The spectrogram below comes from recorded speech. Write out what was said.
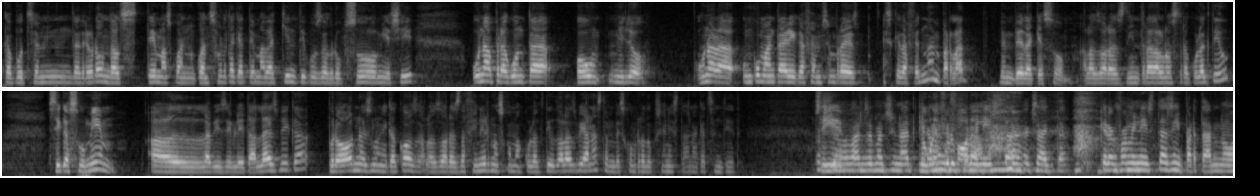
que potser hem de treure, un dels temes, quan, quan surt aquest tema de quin tipus de grup som i així, una pregunta, o millor, una, un comentari que fem sempre és, és que de fet no hem parlat ben bé de què som. Aleshores, dintre del nostre col·lectiu sí que assumim el, la visibilitat lèsbica, però no és l'única cosa. Aleshores, definir-nos com a col·lectiu de lesbianes també és com reduccionista en aquest sentit. Per sí, això abans he mencionat que no érem un grup feminista, exacte, que érem feministes i per tant no,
